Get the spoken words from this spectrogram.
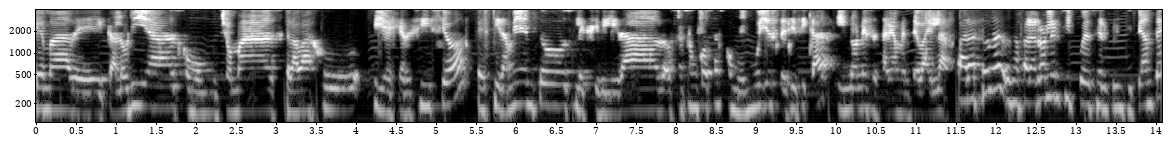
quema de calorías, como mucho más trabajo y ejercicio, estiramientos, flexibilidad, o sea, son cosas como muy específicas y no necesariamente bailar. Para todas, o sea, para roller fit puede ser principiante,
